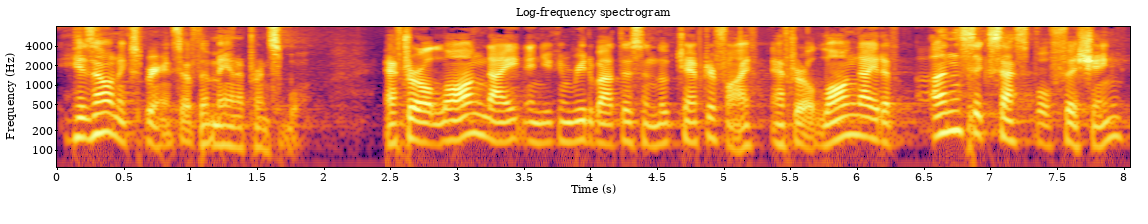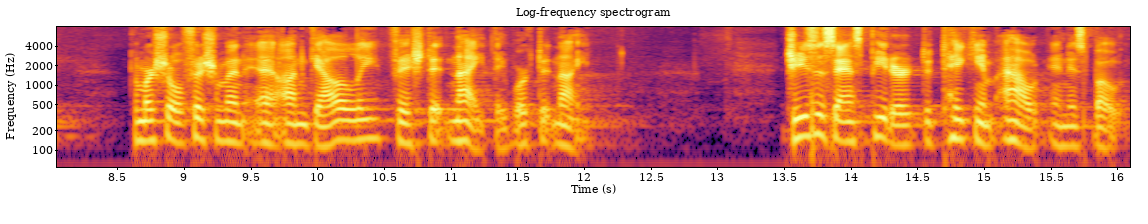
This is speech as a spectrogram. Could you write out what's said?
his own experience of the manna principle. After a long night, and you can read about this in Luke chapter 5, after a long night of unsuccessful fishing, commercial fishermen uh, on Galilee fished at night. They worked at night. Jesus asked Peter to take him out in his boat.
